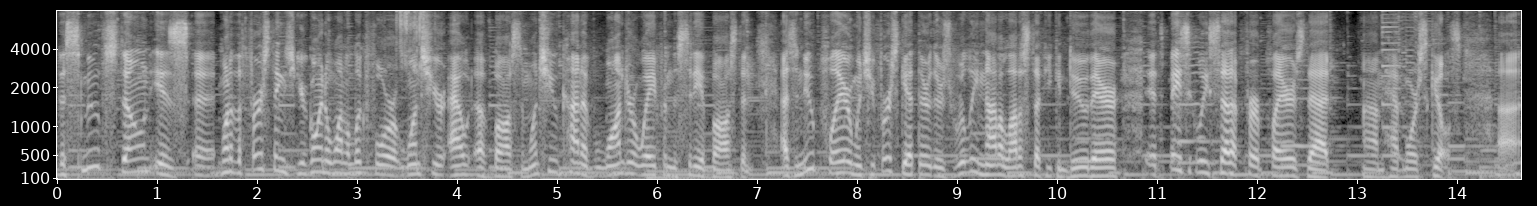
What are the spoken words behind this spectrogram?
The smooth stone is uh, one of the first things you're going to want to look for once you're out of Boston, once you kind of wander away from the city of Boston. As a new player, once you first get there, there's really not a lot of stuff you can do there. It's basically set up for players that um, have more skills. Uh,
